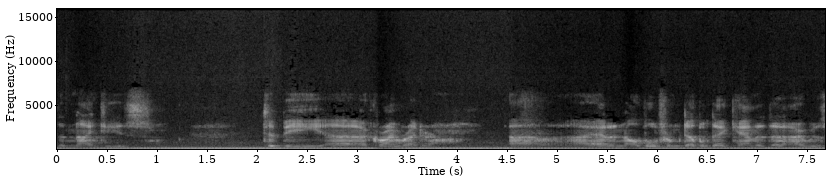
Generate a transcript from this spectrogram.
the 90s to be a crime writer. Uh, I had a novel from Doubleday Canada. I was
